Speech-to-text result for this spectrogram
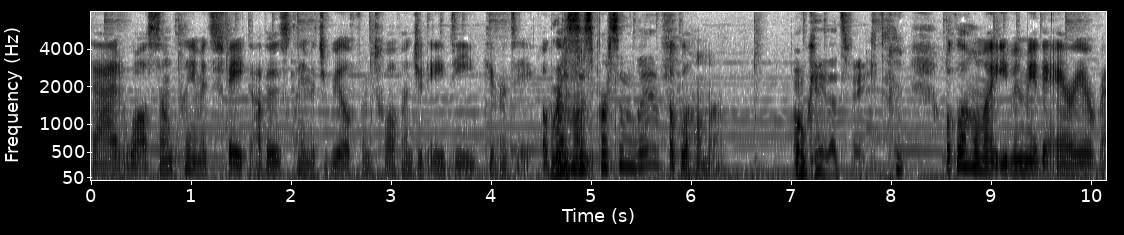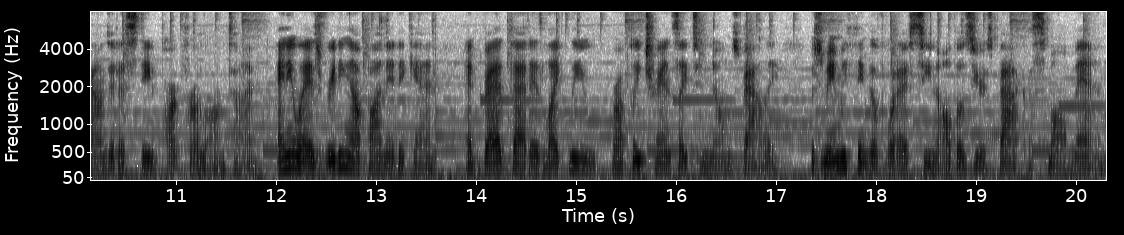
that, while some claim it's fake, others claim it's real from 1200 AD, give or take. Where does this person live? Oklahoma. Okay, that's fake. Oklahoma even made the area around it a state park for a long time. Anyways, reading up on it again, I'd read that it likely roughly translates to Gnomes Valley, which made me think of what I've seen all those years back a small man.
